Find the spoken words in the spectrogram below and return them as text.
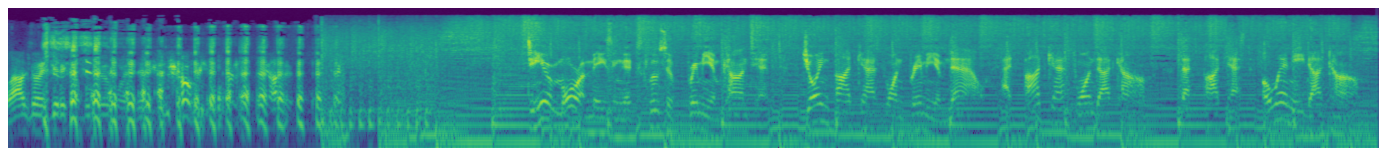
Well, I was gonna get a couple good ones. to hear more amazing exclusive premium content, join Podcast One Premium now at podcastone.com. That's podcastone.com.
